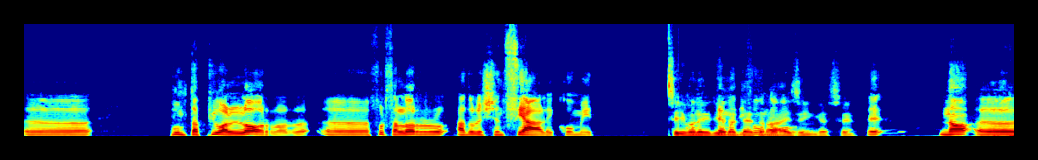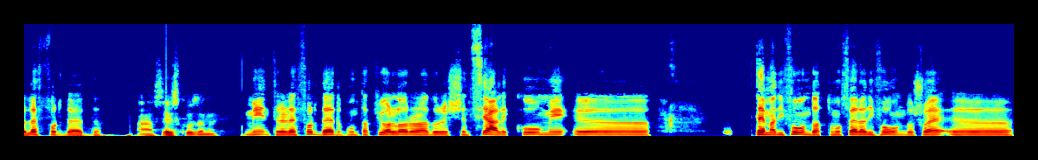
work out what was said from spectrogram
eh, punta più all'horror, eh, forse all'horror adolescenziale come, Sì, come volevi dire di Dead fondo. Rising, sì. eh, no, eh, Left 4 Dead. Ah, sì, scusami. Mentre Left 4 Dead punta più all'horror adolescenziale come eh, tema di fondo, atmosfera di fondo, cioè eh,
